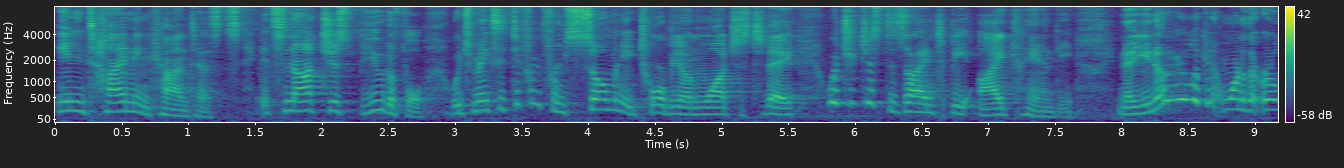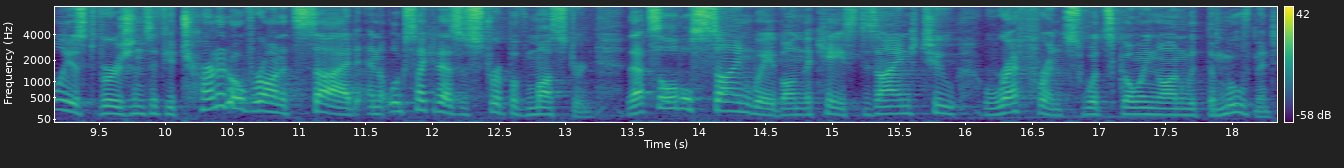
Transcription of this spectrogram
in timing contests. It's not just beautiful, which makes it different from so many tourbillon watches today, which are just designed to be eye candy. Now, you know you're looking at one of the earliest versions if you turn it over on its side and it looks like it has a strip of mustard. That's a little sine wave on the case designed to reference what's going on with the movement.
